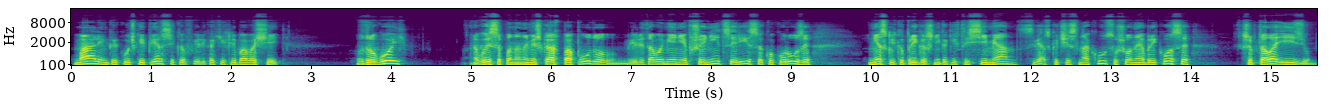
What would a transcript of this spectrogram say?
маленькой кучкой персиков или каких-либо овощей. В другой высыпано на мешках по пуду или того менее пшеницы, риса, кукурузы, несколько пригоршней каких-то семян, связка чесноку, сушеные абрикосы, шептала и изюм.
